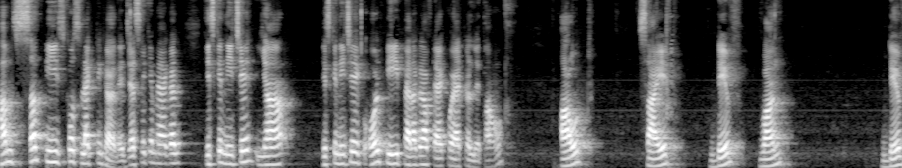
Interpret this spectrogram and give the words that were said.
हम सब पीस को सिलेक्ट नहीं कर रहे। जैसे कि मैं अगर इसके नीचे यहाँ, इसके नीचे एक और पी पैराग्राफ टैग को ऐड कर लेता हूँ। Outside div one div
